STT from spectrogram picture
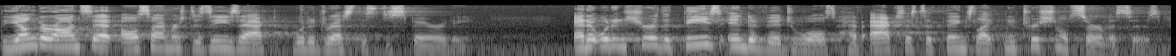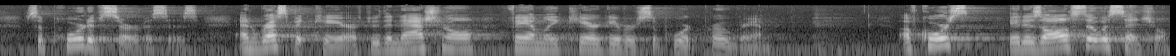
The Younger Onset Alzheimer's Disease Act would address this disparity. And it would ensure that these individuals have access to things like nutritional services, supportive services, and respite care through the National Family Caregiver Support Program. Of course, it is also essential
